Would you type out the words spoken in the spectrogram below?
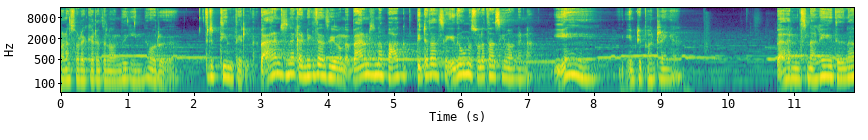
மனசுடைக்கிறதுல வந்து இன்னும் ஒரு திருப்தின்னு தெரியல. பேரண்ட்ஸ்னால் கண்டிக்க தான் செய்வாங்க. பேரண்ட்ஸ்னால் பார்க்க திட்ட தான் செய் எதுவும் ஒன்று சொல்லத்தான் செய்வாங்கண்ணா ஏன் இப்படி பண்ணுறீங்க பேரண்ட்ஸ்னாலே இதுனா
